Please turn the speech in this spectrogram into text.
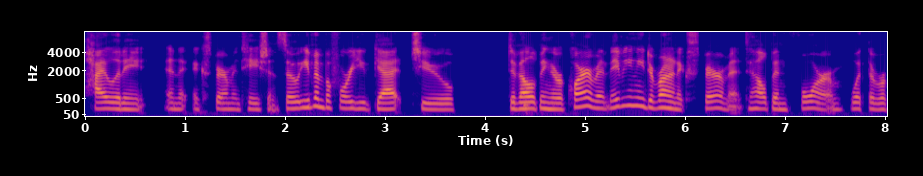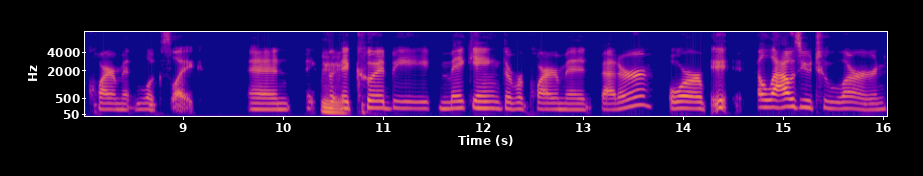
piloting and experimentation. So even before you get to developing the requirement, maybe you need to run an experiment to help inform what the requirement looks like. And it, mm. it could be making the requirement better or it allows you to learn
